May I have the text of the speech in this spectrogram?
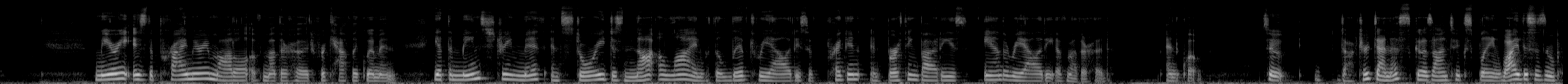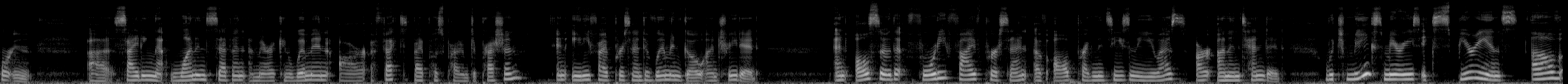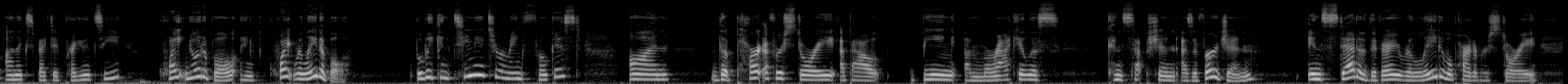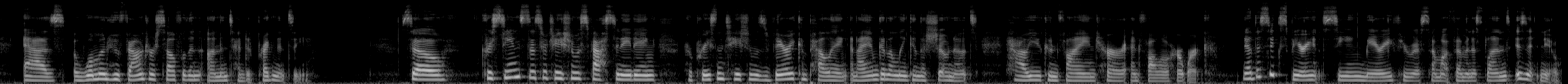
Mary is the primary model of motherhood for Catholic women, yet the mainstream myth and story does not align with the lived realities of pregnant and birthing bodies and the reality of motherhood. End quote. So, Dr. Dennis goes on to explain why this is important, uh, citing that one in seven American women are affected by postpartum depression, and 85% of women go untreated and also that 45% of all pregnancies in the US are unintended, which makes Mary's experience of unexpected pregnancy quite notable and quite relatable. But we continue to remain focused on the part of her story about being a miraculous conception as a virgin instead of the very relatable part of her story as a woman who found herself with an unintended pregnancy. So, Christine's dissertation was fascinating. Her presentation was very compelling, and I am going to link in the show notes how you can find her and follow her work. Now, this experience seeing Mary through a somewhat feminist lens isn't new.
